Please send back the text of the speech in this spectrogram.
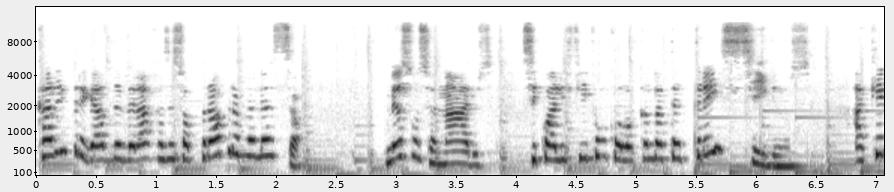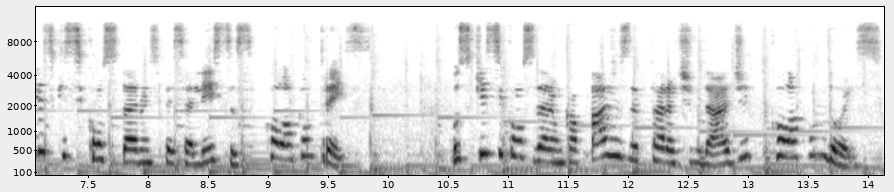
cada empregado deverá fazer sua própria avaliação. Meus funcionários se qualificam colocando até três signos. Aqueles que se consideram especialistas colocam três. Os que se consideram capazes de executar a atividade colocam dois.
